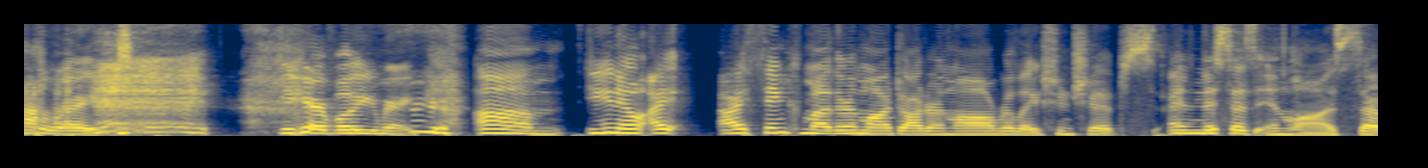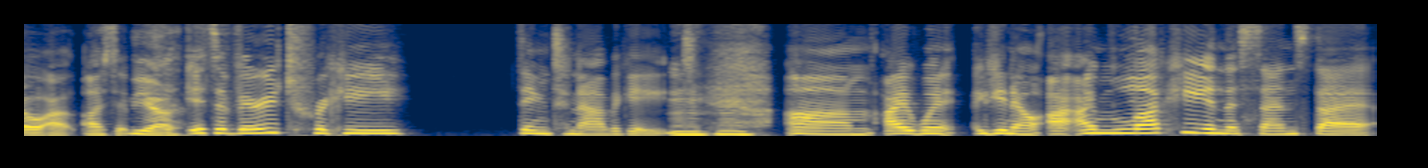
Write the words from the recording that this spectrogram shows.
right. be careful who you marry. Um, you know, I I think mother-in-law, daughter-in-law relationships, and this says in-laws, so I, I said, Yeah. it's a very tricky thing to navigate. Um, I went, you know, I, I'm lucky in the sense that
